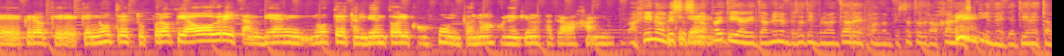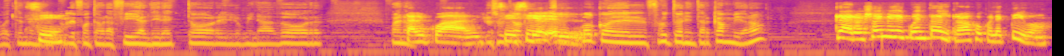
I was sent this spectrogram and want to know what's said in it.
eh, creo que, nutre tu propia obra y también nutre también todo el conjunto ¿no? con el que uno está trabajando. Imagino que esa es una práctica que también empezaste a implementar cuando empezaste a trabajar en el cine, que tiene esta cuestión de, de fotografía, el director, el iluminador. Bueno, Tal cual. Sí, sí, el... un poco del fruto del intercambio, ¿no? Claro, yo ahí me di cuenta del trabajo colectivo,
